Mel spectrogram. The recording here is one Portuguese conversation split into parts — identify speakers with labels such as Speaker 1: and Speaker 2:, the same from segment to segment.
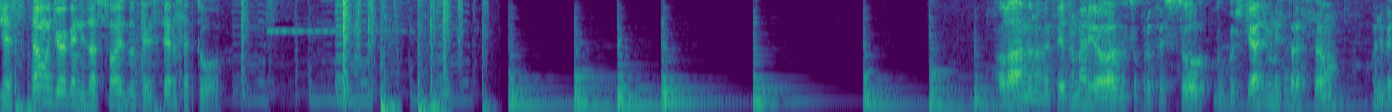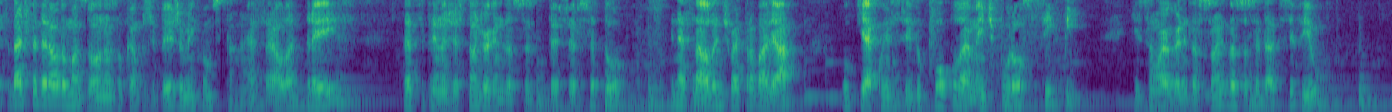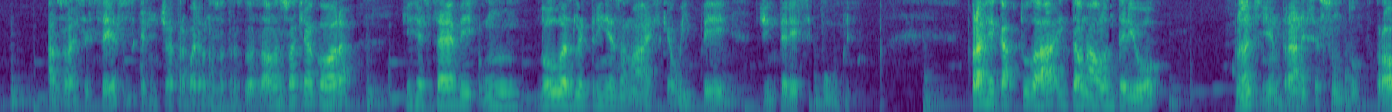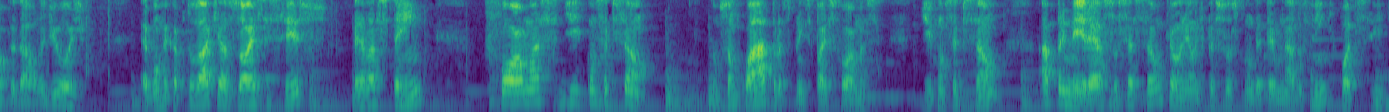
Speaker 1: Gestão de organizações do terceiro setor. Olá, meu nome é Pedro Mariosa, sou professor do curso de Administração da Universidade Federal do Amazonas, no campus de Benjamin Constant. Essa é a aula 3 da disciplina Gestão de Organizações do Terceiro Setor, e nessa aula a gente vai trabalhar o que é conhecido popularmente por OCIP, que são organizações da sociedade civil, as OSCs, que a gente já trabalhou nas outras duas aulas, só que agora que recebe um, duas letrinhas a mais, que é o IP, de interesse público. Para recapitular, então, na aula anterior, antes de entrar nesse assunto próprio da aula de hoje, é bom recapitular que as OSCs elas têm formas de concepção. Então são quatro as principais formas de concepção. A primeira é a associação, que é a união de pessoas para um determinado fim, que pode ser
